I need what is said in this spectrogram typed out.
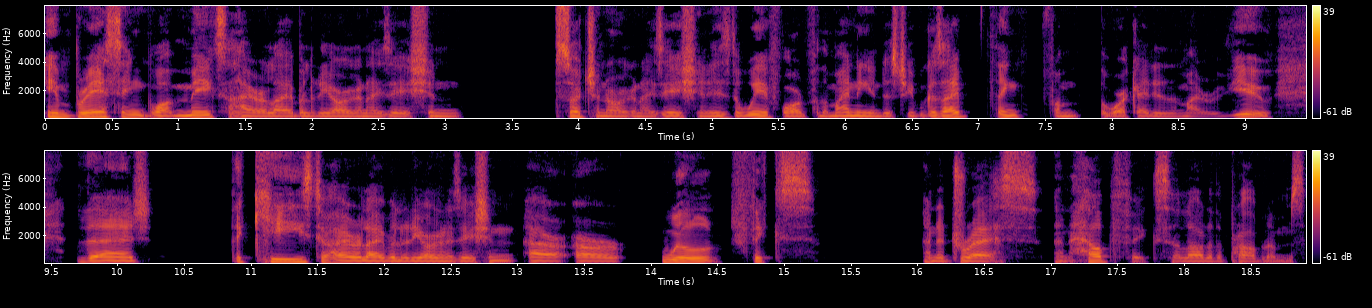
embracing what makes a high reliability organization such an organization is the way forward for the mining industry because I think from the work I did in my review that the keys to high reliability organization are, are will fix and address and help fix a lot of the problems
